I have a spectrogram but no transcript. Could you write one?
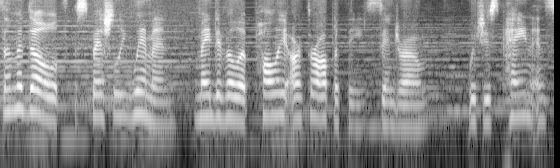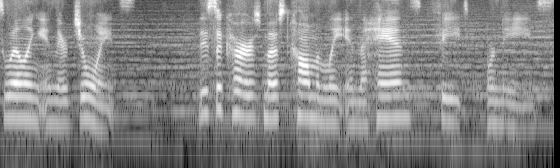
Some adults, especially women, may develop polyarthropathy syndrome, which is pain and swelling in their joints. This occurs most commonly in the hands, feet, or knees.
